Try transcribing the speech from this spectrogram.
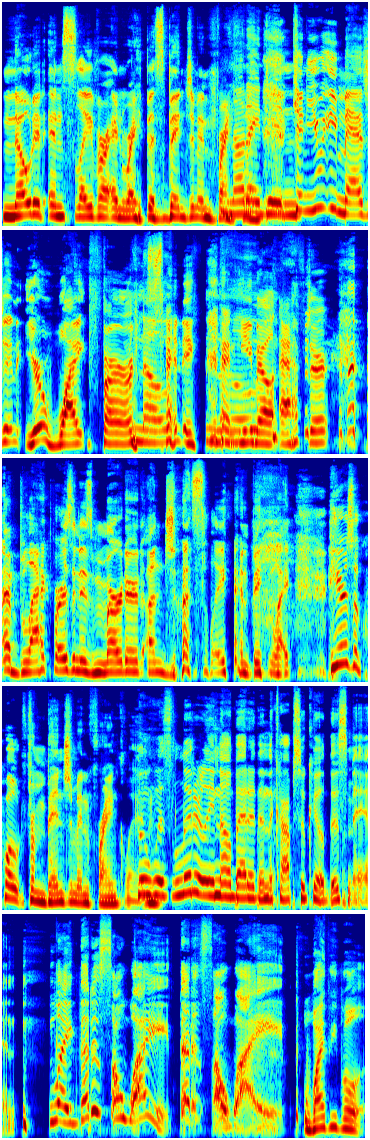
noted enslaver and rapist Benjamin Franklin. No, they didn't. Can you imagine your white firm No. sending an email after a black person is murdered unjustly and being like, here's a quote from Benjamin Franklin. Who was literally no better than the cops who killed this man. like that is so white. That is so white. white people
